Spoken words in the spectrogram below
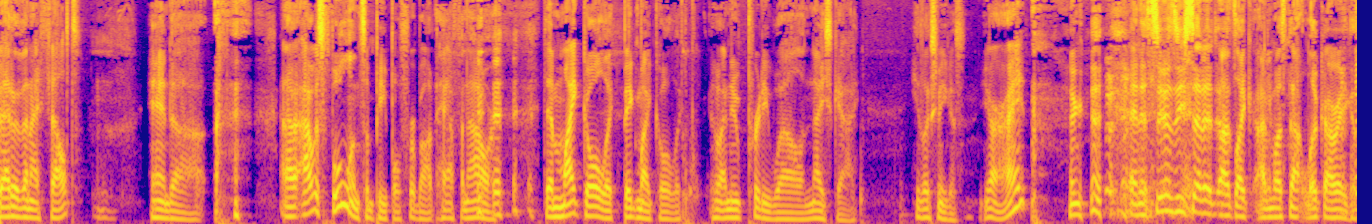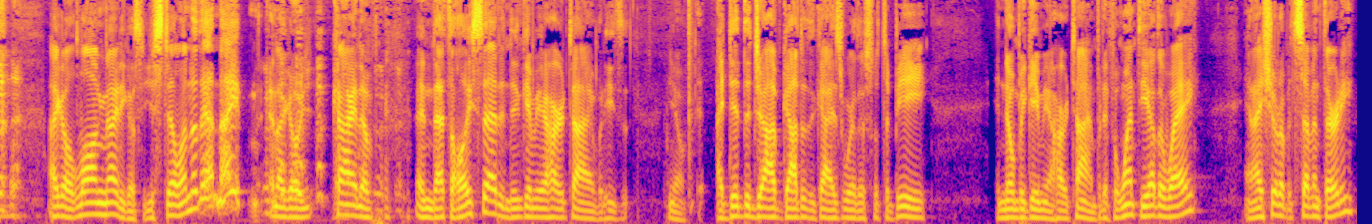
better than I felt. And uh, I, was fooling some people for about half an hour. then Mike Golic, big Mike Golic, who I knew pretty well, a nice guy, he looks at me and goes, You all right? and as soon as he said it, I was like, I must not look all right. Goes, I go, long night. He goes, you still into that night? And I go, kind of. And that's all he said and didn't give me a hard time. But he's, you know, I did the job, got to the guys where they're supposed to be, and nobody gave me a hard time. But if it went the other way and I showed up at 730,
